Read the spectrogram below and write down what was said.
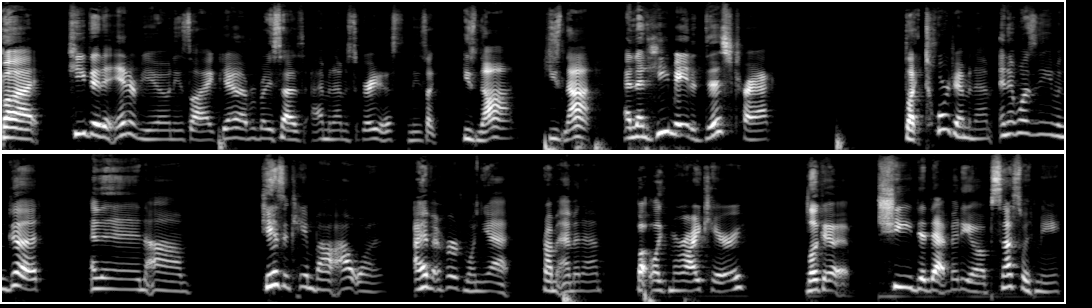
but he did an interview and he's like, "Yeah, everybody says Eminem is the greatest," and he's like, "He's not. He's not." And then he made a diss track like toward Eminem, and it wasn't even good. And then um, he hasn't came about out one. I haven't heard one yet from Eminem, but like Mariah Carey, look at she did that video "Obsessed with Me,"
